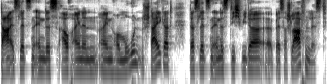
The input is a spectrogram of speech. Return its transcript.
da es letzten Endes auch einen, ein Hormon steigert, das letzten Endes dich wieder äh, besser schlafen lässt.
